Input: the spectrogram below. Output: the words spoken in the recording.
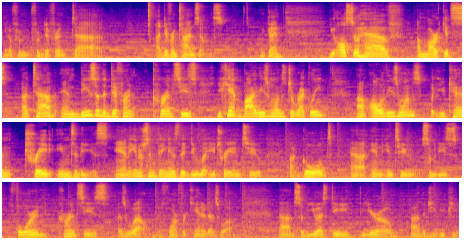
you know, from, from different, uh, uh, different time zones, okay? You also have a markets uh, tab, and these are the different currencies. You can't buy these ones directly, um, all of these ones, but you can trade into these. And the interesting thing is they do let you trade into uh, gold uh, and into some of these foreign currencies as well, foreign for Canada as well. Um, so the USD, the Euro, uh, the GBP.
